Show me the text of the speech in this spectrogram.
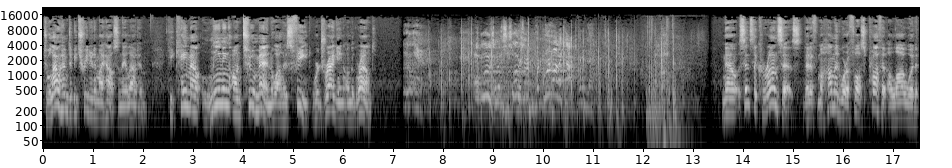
to allow him to be treated in my house, and they allowed him. He came out leaning on two men while his feet were dragging on the ground. Now, since the Quran says that if Muhammad were a false prophet, Allah would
